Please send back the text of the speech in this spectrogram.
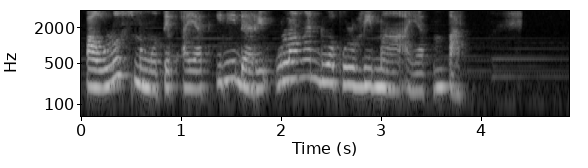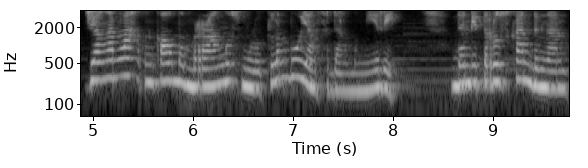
Paulus mengutip ayat ini dari Ulangan 25 ayat 4 janganlah engkau memerangus mulut lembu yang sedang mengirik. Dan diteruskan dengan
